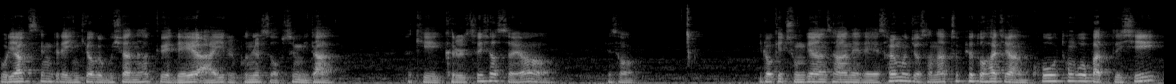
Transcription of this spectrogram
우리 학생들의 인격을 무시하는 학교에 내 아이를 보낼 수 없습니다. 이렇게 글을 쓰셨어요. 그래서 이렇게 중대한 사안에 대해 설문조사나 투표도 하지 않고 통보받듯이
